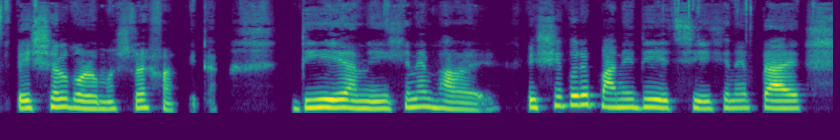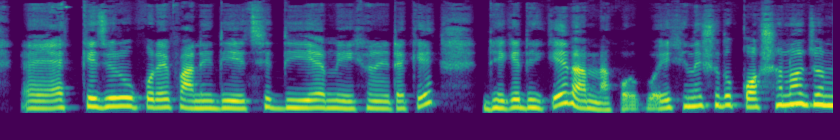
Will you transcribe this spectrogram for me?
স্পেশাল গরম মশলার ফাঁকিটা। দিয়ে আমি এখানে বেশি করে পানি দিয়েছি। এখানে প্রায় এক কেজির উপরে পানি দিয়েছি। দিয়ে আমি এখানে এটাকে ঢেকে ঢেকে রান্না করব। এখানে শুধু কষানোর জন্য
